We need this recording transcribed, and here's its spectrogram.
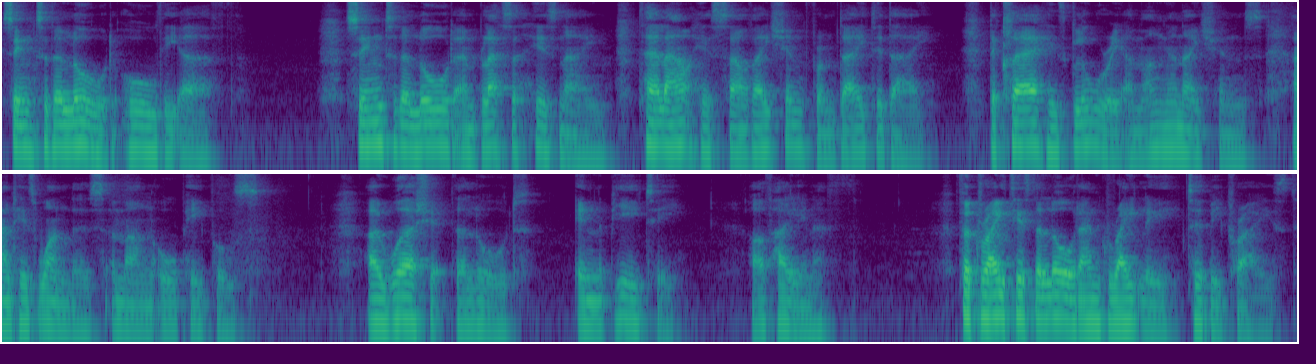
Sing to the Lord all the earth. Sing to the Lord and bless his name. Tell out his salvation from day to day. Declare his glory among the nations and his wonders among all peoples. O worship the Lord in the beauty of holiness. For great is the Lord and greatly to be praised.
